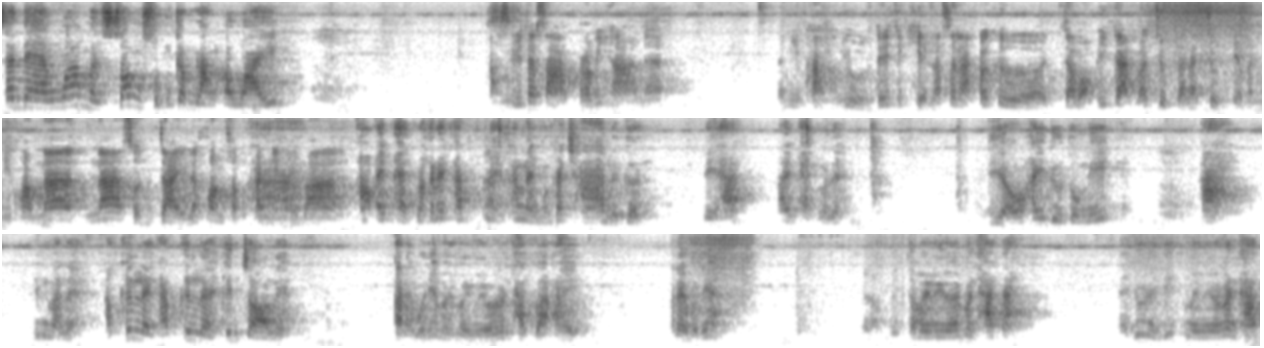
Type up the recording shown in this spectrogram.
แสดงว่ามันซ่องสุมกำลังเอาไว้ผังยุทธศาสตร์พระวิหารนะฮะจะ มีผังอยู่ที่จะเขียนลักษณะก็คือจะบอกพิกัดว่าจุดแต่ละจุดเนี่ยมันมีความน่าน่าสนใจและความสำคัญยังไงบ้าง เอา iPad มาก็ได้ครับแหม่ข้างในมันก็ช้าเหลือเกิน นี่ฮะ iPad มาเลย เดี๋ยวให้ดูตรงนี้ อืม อะ ขึ้นมาเลย เอาขึ้นเลยครับ ขึ้นเลย ขึ้นจอเลย อะไรวะเนี่ยทำไมมีไว้บรรทัดวะไออะไรวะเนี่ยทำไมมีไว้บรรทัดอะ ไหนดูหน่อยดิทำไมมีไว้บรรทัด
